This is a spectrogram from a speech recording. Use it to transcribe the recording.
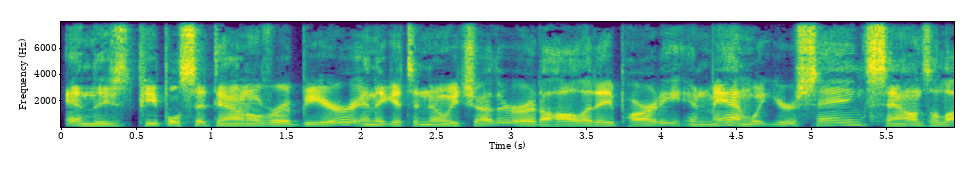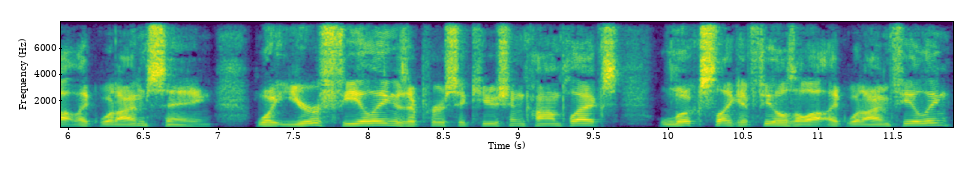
and these people sit down over a beer and they get to know each other or at a holiday party. And man, what you're saying sounds a lot like what I'm saying. What you're feeling is a persecution complex looks like it feels a lot like what I'm feeling.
